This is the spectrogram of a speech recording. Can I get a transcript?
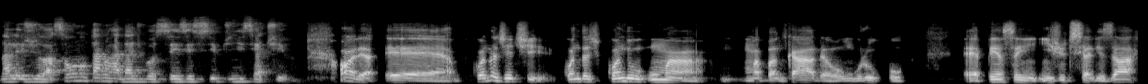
na legislação, não está no radar de vocês esse tipo de iniciativa? Olha, é, quando a gente, quando, quando uma, uma bancada ou um grupo é, pensa em, em judicializar,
